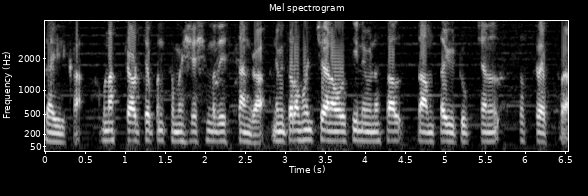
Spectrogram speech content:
जाईल का? आपणास काय वाटते आपण कमेंट सेक्शनमध्ये सांगा. आणि मित्रांनो आपण चॅनलवरती नवीन असाल तर आमचा युट्यूब चॅनल सबस्क्राईब करा.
